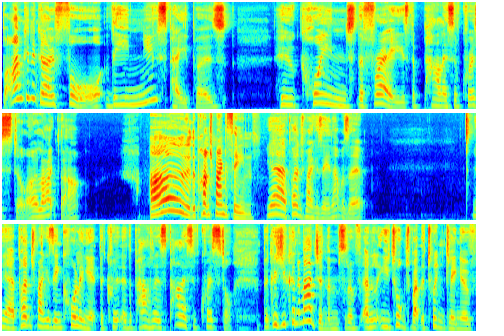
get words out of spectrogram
but I'm going to go for the newspapers who coined the phrase "the Palace of Crystal." I like that. Oh, the Punch magazine. Yeah, Punch magazine. That was it. Yeah, Punch magazine calling it the the Palace Palace of Crystal because you can imagine them sort of. And you talked about the twinkling of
